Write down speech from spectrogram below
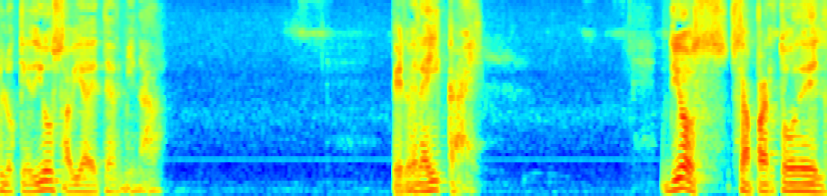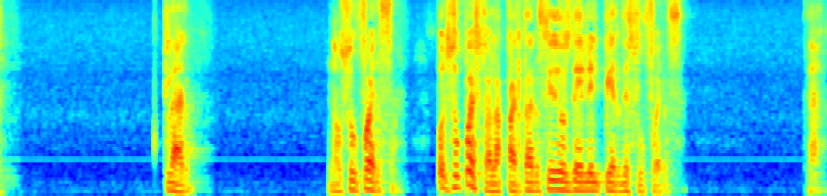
a lo que Dios había determinado. Pero él ahí cae. Dios se apartó de él. Claro, no su fuerza. Por supuesto, al apartarse Dios de él, él pierde su fuerza. Claro.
